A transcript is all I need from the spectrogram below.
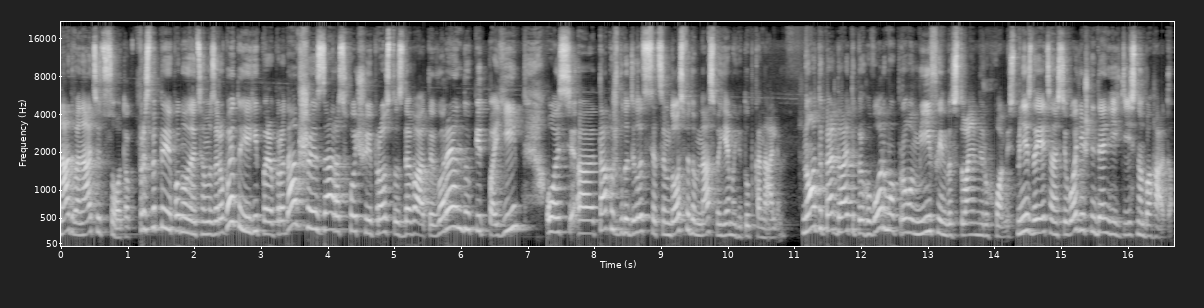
на 12 соток. В перспективі планую на цьому заробити, її перепродавши. Зараз хочу її просто здавати в оренду під паї. Ось е, також буду ділитися цим досвідом на своєму youtube каналі. Ну а тепер давайте поговоримо про міфи інвестування в нерухомість. Мені здається, на сьогоднішній день їх дійсно багато.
